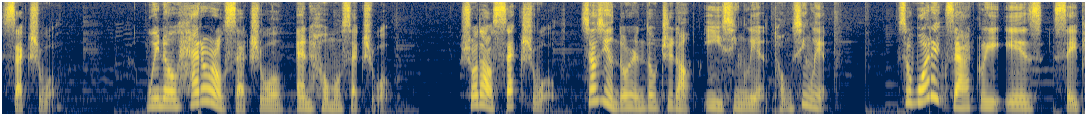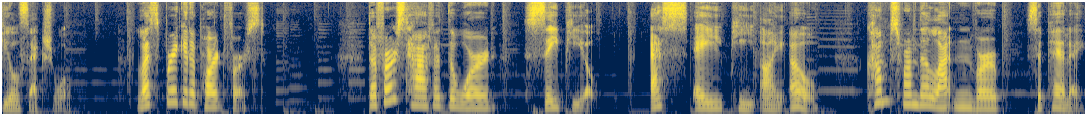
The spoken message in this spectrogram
sexual。 we know heterosexual and homosexual. 说到 sexual，相信很多人都知道异性恋、同性恋。So what exactly is sapiosexual? Let's break it apart first. The first half of the word sapio, S-A-P-I-O, comes from the Latin verb sapere,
